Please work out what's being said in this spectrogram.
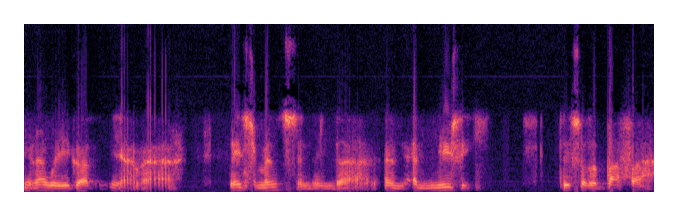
you know, where you got you know uh, instruments and and, uh, and, and music to sort of buffer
